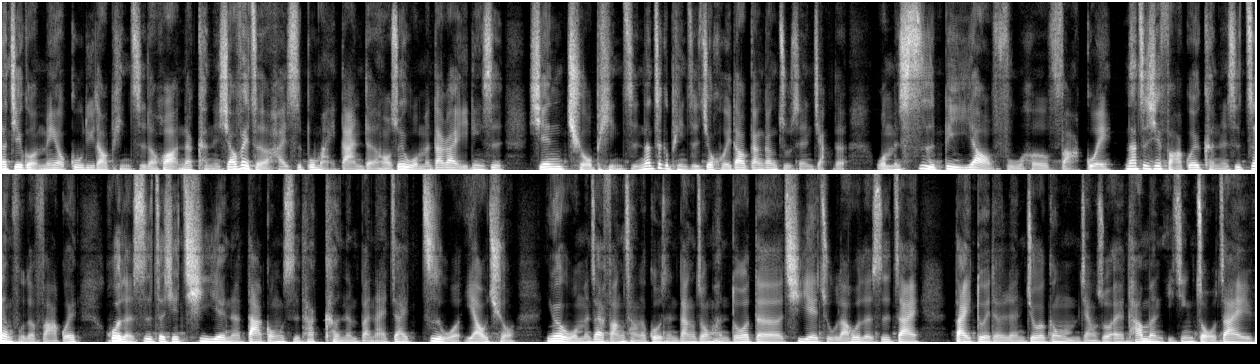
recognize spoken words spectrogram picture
那结果没有顾虑到品质的话，那可能消费者还是不买单的哈。所以我们大概一定是先求品质。那这个品质就回到刚刚主持人讲的，我们势必要符合法规。那这些法规可能是政府的法规，或者是这些企业呢大公司，它可能本来在自我要求。因为我们在房产的过程当中，很多的企业主啦，或者是在带队的人就会跟我们讲说，哎，他们已经走在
